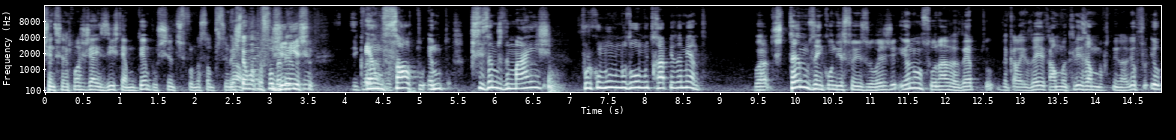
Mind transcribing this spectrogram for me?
centros tecnológicos já existem há muito tempo, os centros de formação profissional. Isto é um aprofundamento. É um salto. É muito, precisamos de mais, porque o mundo mudou muito rapidamente. Agora, estamos em condições hoje, eu não sou nada adepto daquela ideia que há uma crise, há uma oportunidade. Eu, eu,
